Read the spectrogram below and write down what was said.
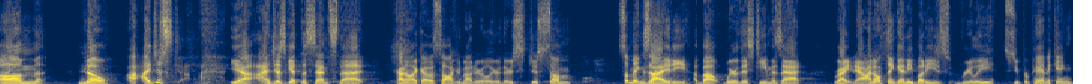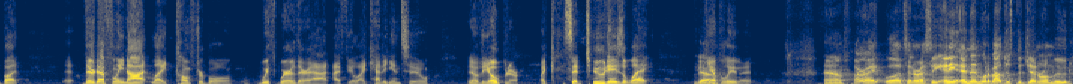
Um, no, I, I just, yeah, I just get the sense that kind of like I was talking about earlier. There's just some some anxiety about where this team is at right now. I don't think anybody's really super panicking, but they're definitely not like comfortable with where they're at. I feel like heading into, you know, the opener. Like I said, two days away. Yeah. Can't believe it. Yeah. All right. Well, that's interesting. Any and then what about just the general mood?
